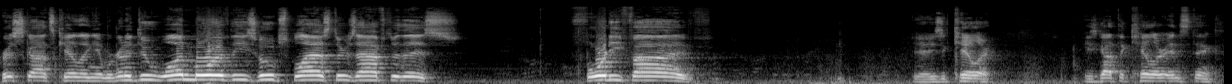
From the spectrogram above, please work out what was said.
Chris Scott's killing it. We're going to do one more of these Hoops Blasters after this. 45. Yeah, he's a killer. He's got the killer instinct.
